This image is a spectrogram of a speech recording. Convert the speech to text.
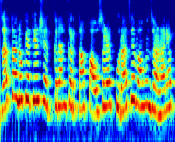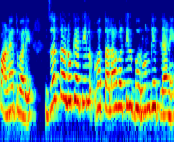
जत तालुक्यातील शेतकऱ्यांकरता पावसाळ्यात पुराचे वाहून जाणाऱ्या पाण्याद्वारे जत तालुक्यातील व तलावातील भरून घेतल्याने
